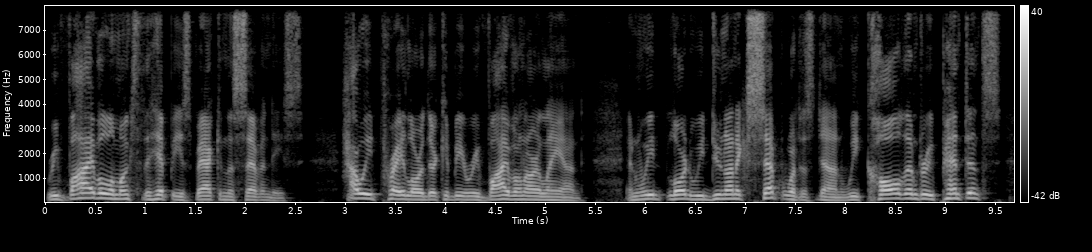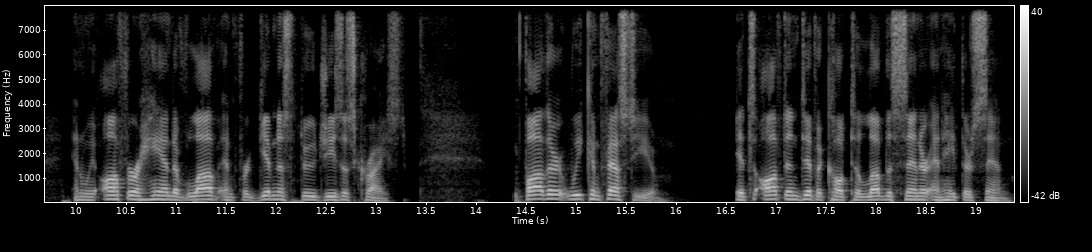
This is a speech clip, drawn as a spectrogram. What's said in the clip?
revival amongst the hippies back in the 70s. How we pray, Lord, there could be a revival in our land. And we, Lord, we do not accept what is done. We call them to repentance and we offer a hand of love and forgiveness through Jesus Christ. Father, we confess to you, it's often difficult to love the sinner and hate their sin.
